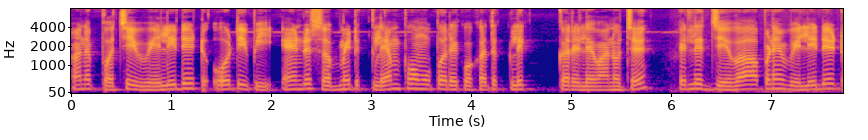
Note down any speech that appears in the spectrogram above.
અને પછી validate OTP and submit claim form ઉપર એક વખત ક્લિક કરી લેવાનું છે. એટલે જેવા આપણે validate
